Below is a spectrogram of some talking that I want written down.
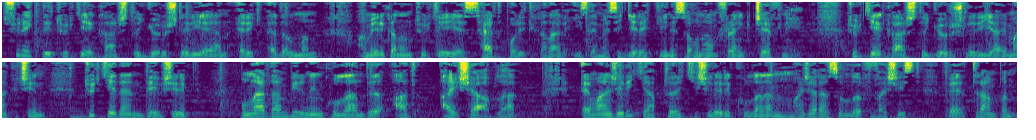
sürekli Türkiye karşıtı görüşleri yayan Eric Edelman, Amerika'nın Türkiye'ye sert politikalar izlemesi gerektiğini savunan Frank Jeffney, Türkiye karşıtı görüşleri yaymak için Türkiye'den devşirip bunlardan birinin kullandığı ad Ayşe abla, evangelik yaptığı kişileri kullanan Macar asıllı faşist ve Trump'ın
